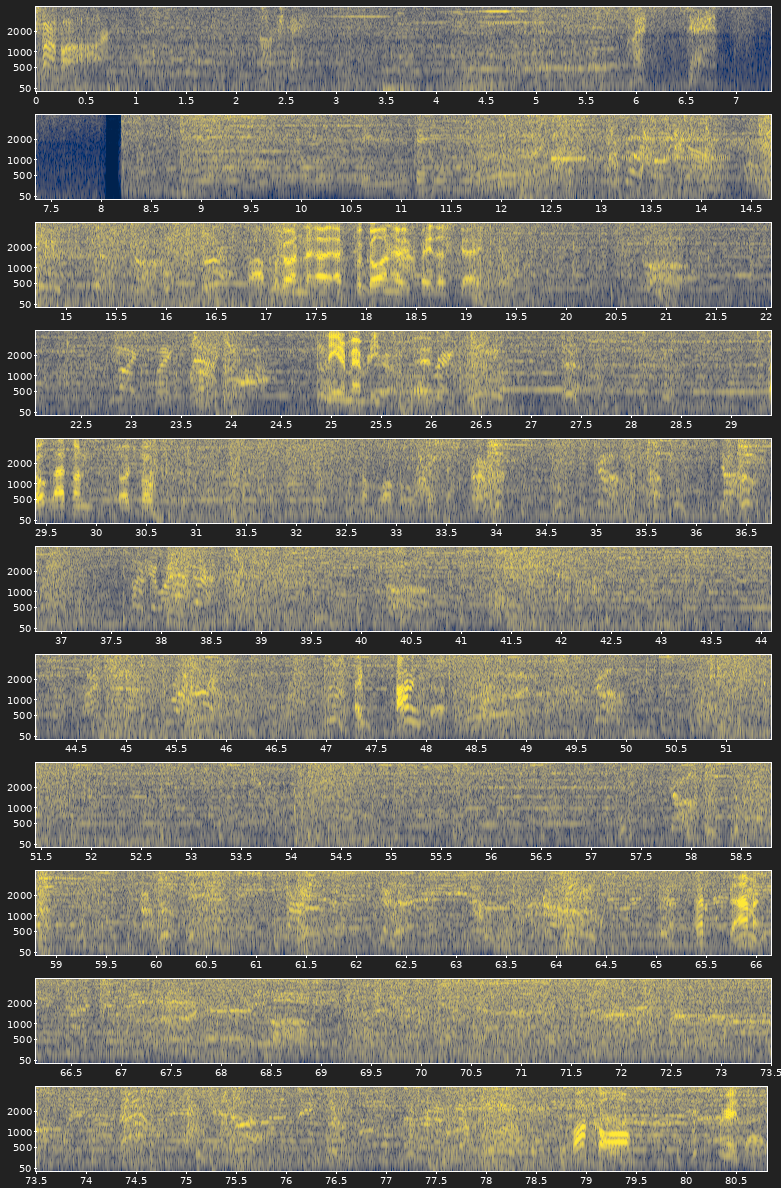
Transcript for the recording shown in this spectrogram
Come on! I, uh, I've forgotten how to fight this guy. I need to remember these. Oh, that's on dodgeball. It's unblockable. How do you like that? That. God damn it. Fuck off. I'm gonna die.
